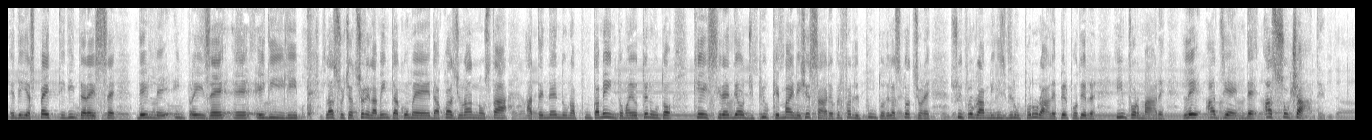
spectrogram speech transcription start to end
e degli aspetti di interesse delle imprese eh, edili. L'associazione lamenta come da quasi un anno sta attendendo un appuntamento mai ottenuto che si rende oggi più che mai necessario per fare il punto della situazione sui programmi di sviluppo rurale per poter informare le aziende associate.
